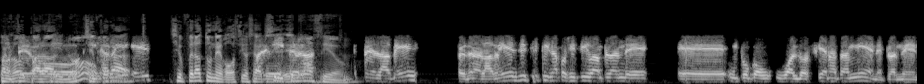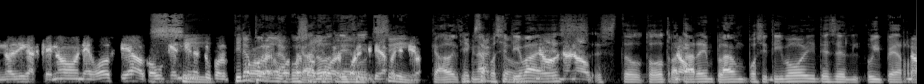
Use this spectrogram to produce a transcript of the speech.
No, no, Pero- para, no, si, fuera, es- si fuera tu negocio, o sea, Sí, que- pero la, negocio. pero la B, perdona, la B es disciplina positiva en plan de eh, un poco waldorfiana también, en plan de no digas que no, negocia, o como que Sí, entiendes tú por, tira por por- cosa, por- por disciplina sí. positiva. Claro, disciplina Exacto. positiva No, es, no, no. es todo, todo tratar en plan positivo y desde el hiper No,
